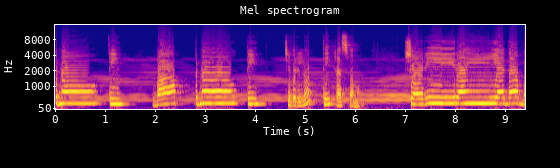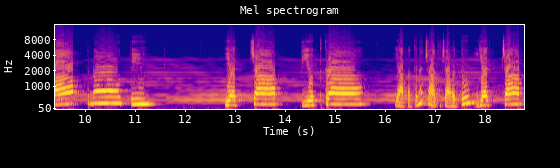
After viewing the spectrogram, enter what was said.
ప్నోతి వాప్నోతి చివరిలో తి హ్రస్వము. శరీరయద వాప్నోతి యచ్చాప్ యచ్చాప్యుత్క్రా యా పక్కన చాకి చావత్తు యచ్చాప్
